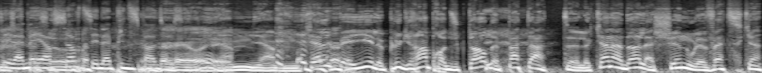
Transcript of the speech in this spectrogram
C'est la meilleure sorte, c'est la plus dispendieuse. Ben ouais. Miam, miam. Quel pays est le plus grand producteur de patates? Le Canada, la Chine ou le Vatican?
